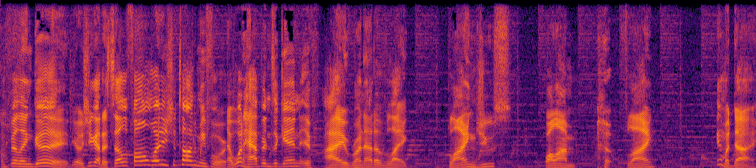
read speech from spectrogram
I'm feeling good. Yo, she got a cell phone? What is she talking to me for? Now, what happens again if I run out of like flying juice while I'm flying? I think I'm gonna die.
